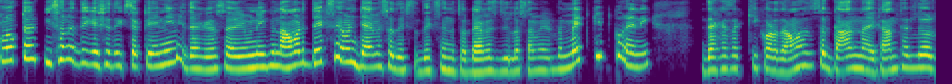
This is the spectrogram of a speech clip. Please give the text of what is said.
ক্লকটার পিছনের দিকে এসে দেখছে একটা এনিমি দেখা গেছে। এমনি কিন্তু আমার দেখছে, এমন ড্যামেজও দেখছে দেখছে না তো ড্যামেজ দিল আমি একদম মেট কিট করে নি। দেখা যাক কি করা যায়। আমার হচ্ছে গান নাই, গান থাকলে ওর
